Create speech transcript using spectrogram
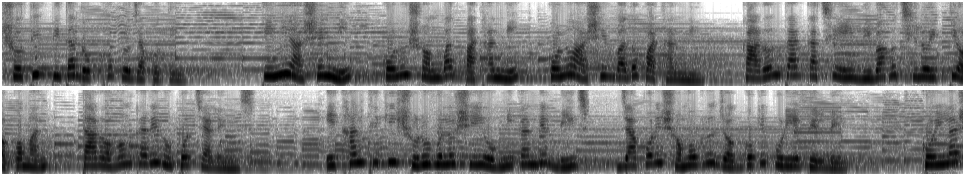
সতীর পিতা দক্ষ প্রজাপতি। তিনি আসেননি, কোনো সংবাদ পাঠাননি, কোনো আশীর্বাদও পাঠাননি। কারণ তার কাছে এই বিবাহ ছিল একটি অপমান, তার অহংকারের উপর চ্যালেঞ্জ এখান থেকেই শুরু হলো সেই অগ্নিকাণ্ডের বীজ, যা পরে সমগ্র যজ্ঞকে পুড়িয়ে ফেলবে। কৈলাস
